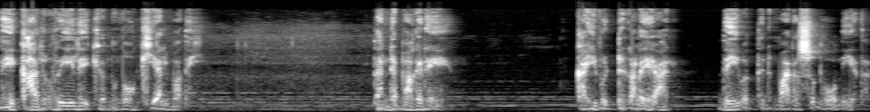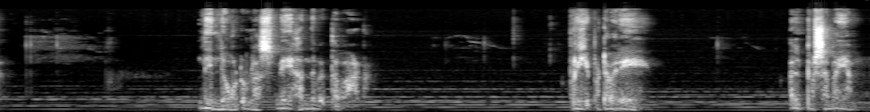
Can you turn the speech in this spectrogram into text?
നീ കാലുറിയിലേക്കൊന്ന് നോക്കിയാൽ മതി. തന്റെ മകനെ കൈവിട്ട് കളയാൻ ദൈവത്തിന് മനസ്സ് തോന്നിയത് നിന്നോടുള്ള സ്നേഹ നിമിത്തമാണ് പ്രിയപ്പെട്ടവരെ അല്പസമയം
